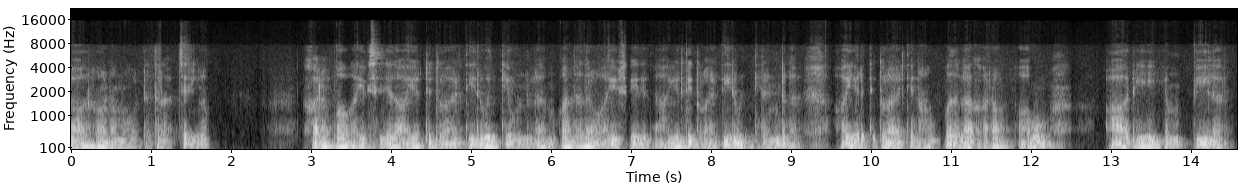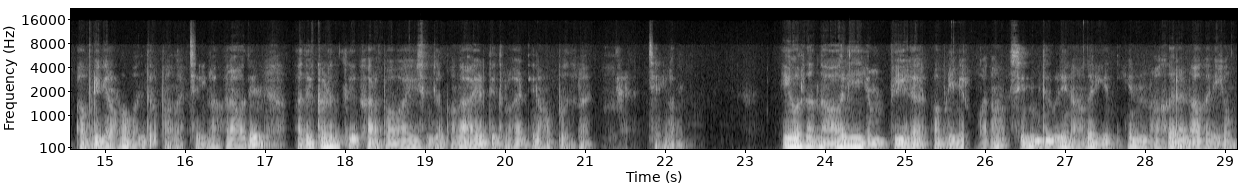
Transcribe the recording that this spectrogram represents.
லார்ஹானா மாவட்டத்தில். சரிங்களா? ஹரப்பாவை ஆய்வு செஞ்சது ஆயிரத்தி தொள்ளாயிரத்தி இருபத்தி ஒன்றில் முகாந்தாதராவை ஆய்வு செய்தது ஆயிரத்தி தொள்ளாயிரத்தி இருபத்தி ரெண்டில். ஆயிரத்தி தொள்ளாயிரத்தி நாற்பதில் ஹரப்பாவும் ஆர்இஎம் வீலர் அப்படிங்கிறவங்க வந்திருப்பாங்க சரிங்களா? அதாவது அதுக்கடுத்து ஹரப்பாவை ஆய்வு செஞ்சுருப்பாங்க ஆயிரத்தி தொள்ளாயிரத்தி நாற்பதில். சரிங்களா? இவர் தான் அந்த ஆர்இஎம் வீலர் அப்படிங்கிறவங்க தான் சிந்துவெளி நாகரிகத்தையே நகர நாகரிகம்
